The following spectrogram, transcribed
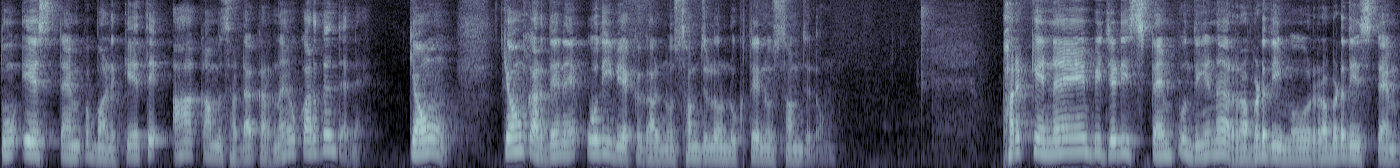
ਤੂੰ ਇਹ ਸਟੈਂਪ ਬਣ ਕੇ ਤੇ ਆਹ ਕੰਮ ਸਾਡਾ ਕਰਨਾ ਹੈ, ਉਹ ਕਰ ਦਿੰਦੇ ਨੇ। ਕਿਉਂ? ਕਿਉਂ ਕਰਦੇ ਨੇ? ਉਹਦੀ ਵੀ ਇੱਕ ਗੱਲ ਨੂੰ ਸਮਝ ਲਓ, ਨੁਕਤੇ ਨੂੰ ਸਮਝ ਲਓ। ਫ਼ਰਕ ਇਹਨਾਂ ਹੈ ਵੀ ਜਿਹੜੀ ਸਟੈਂਪ ਹੁੰਦੀ ਹੈ ਨਾ, ਰਬੜ ਦੀ ਮੋਰ, ਰਬੜ ਦੀ ਸਟੈਂਪ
